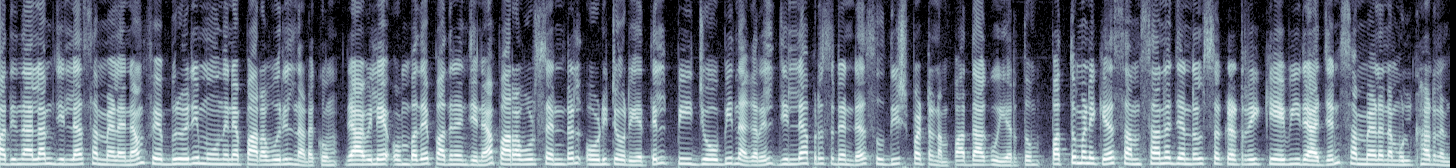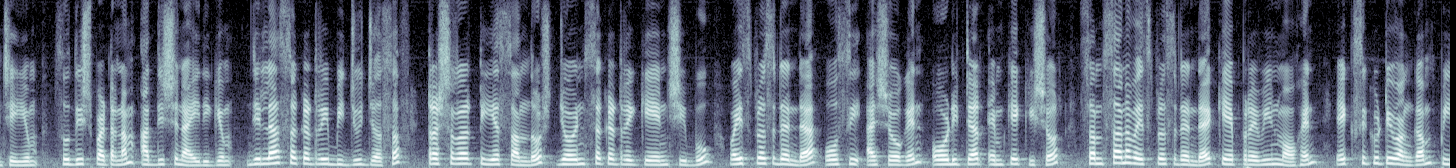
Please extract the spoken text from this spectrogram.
പതിനാലാം ജില്ലാ സമ്മേളനം ഫെബ്രുവരി മൂന്നിന് പറവൂരിൽ നടക്കും. രാവിലെ ഒമ്പത് പതിനഞ്ചിന് പറവൂർ സെൻട്രൽ ഓഡിറ്റോറിയത്തിൽ പി ജോബി നഗറിൽ ജില്ലാ പ്രസിഡന്റ് സുധീഷ് പട്ടണം പതാക ഉയർത്തും. പത്തു മണിക്ക് സംസ്ഥാന general secretary K V Rajan സമ്മേളനം ഉദ്ഘാടനം ചെയ്യും. സുധീഷ് പട്ടണം അധ്യക്ഷനായിരിക്കും. ജില്ലാ secretary Biju Joseph treasurer T S Santhosh joint secretary K N Shibu vice president O C Ashokan auditor M K Kishore സംസ്ഥാന vice president K Praveen Mohan executive അംഗം P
